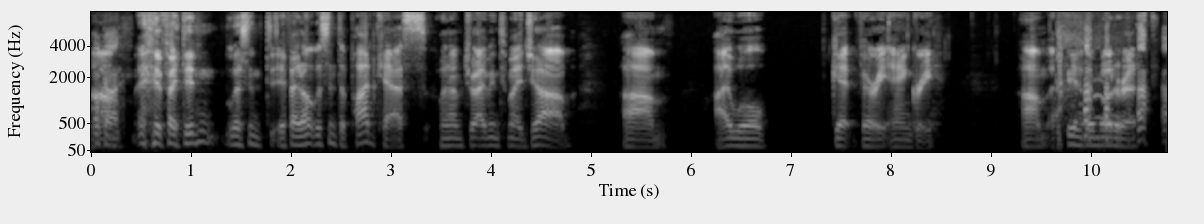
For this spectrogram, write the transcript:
Um, Okay. if I didn't listen to, if I don't listen to podcasts when I'm driving to my job, um, I will get very angry um, at the other motorist.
